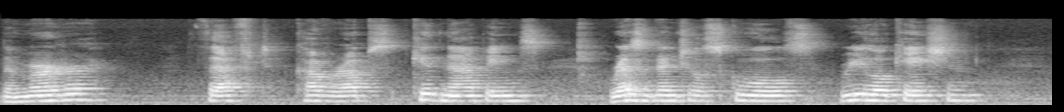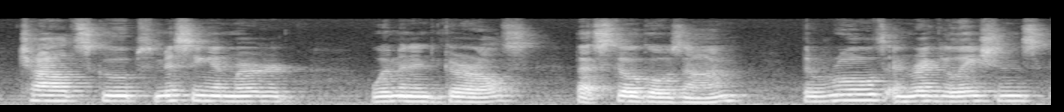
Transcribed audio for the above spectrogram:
the murder, theft, cover-ups, kidnappings, residential schools, relocation, child scoops, missing and murdered women and girls, that still goes on, the rules and regulations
